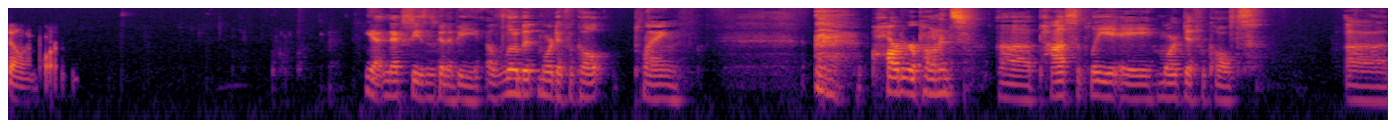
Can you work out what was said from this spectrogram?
so important. Yeah, next season's going to be a little bit more difficult playing harder opponents, uh, possibly a more difficult uh,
